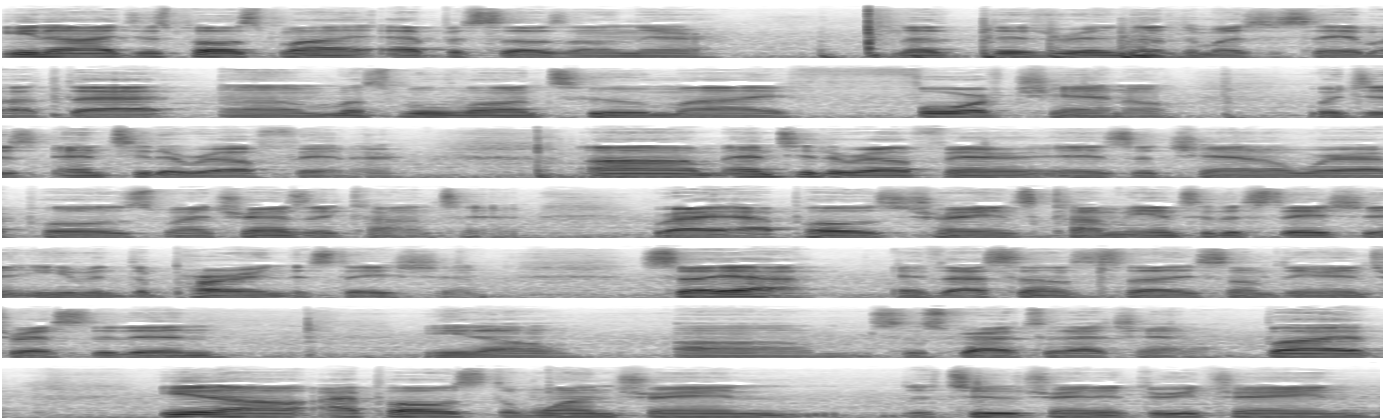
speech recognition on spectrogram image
you know, I just post my episodes on there. There's really nothing much to say about that. Um, let's move on to my fourth channel, which is NT the Rail Fanner. Um, NT the Rail Fanner is a channel where I post my transit content, right? I post trains coming into the station, even departing the station. So yeah, if that sounds like something you're interested in, you know, um, subscribe to that channel. But you know, I post the one train, the two train, the three train,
